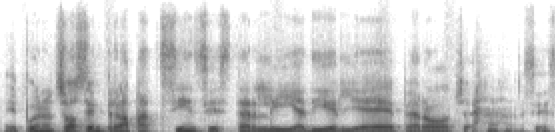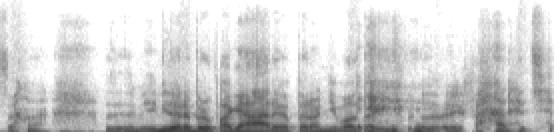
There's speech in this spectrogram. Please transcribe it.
e poi non ho sempre la pazienza di star lì a dirgli, eh, però, cioè, nel senso, mi dovrebbero pagare per ogni volta che lo dovrei fare, cioè.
